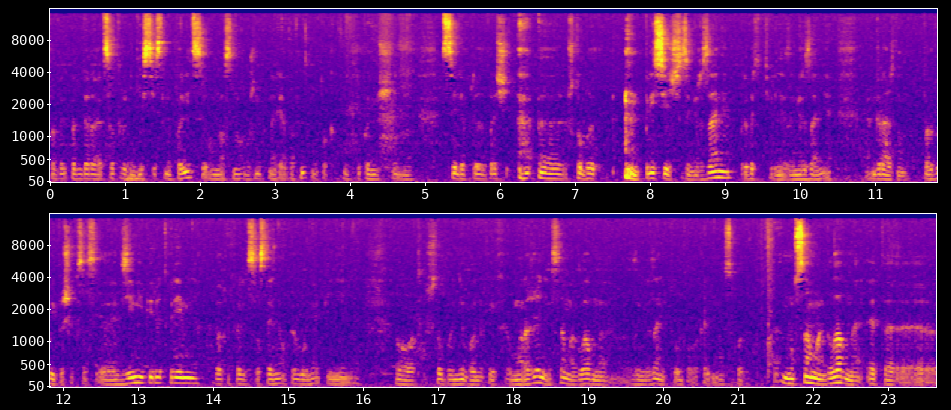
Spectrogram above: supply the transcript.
под- подбирают сотрудники, естественно, полиции. У нас наружных нарядов нет, но только внутри помещения с целью предотвращения, чтобы пресечь замерзание, предотвратить, вернее, замерзание граждан, подвыпивших э, в зимний период времени, которые находятся в состоянии алкогольного опьянения, вот, чтобы не было никаких морожений, самое главное, замерзание плода локального исхода. Но самое главное, это э,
